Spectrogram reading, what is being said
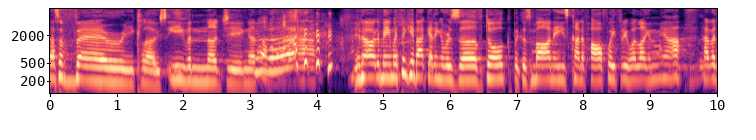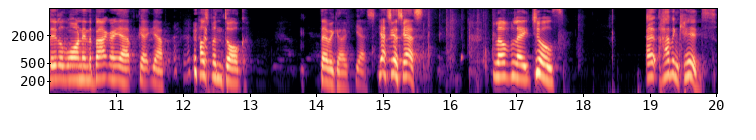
That's a very close, even nudging. At you know what I mean? We're thinking about getting a reserve dog because Marnie's kind of halfway through her life. and Yeah, have a little one in the background. Yeah, get yeah, husband dog. There we go. Yes, yes, yes, yes. Lovely. Jules. Uh, having kids.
